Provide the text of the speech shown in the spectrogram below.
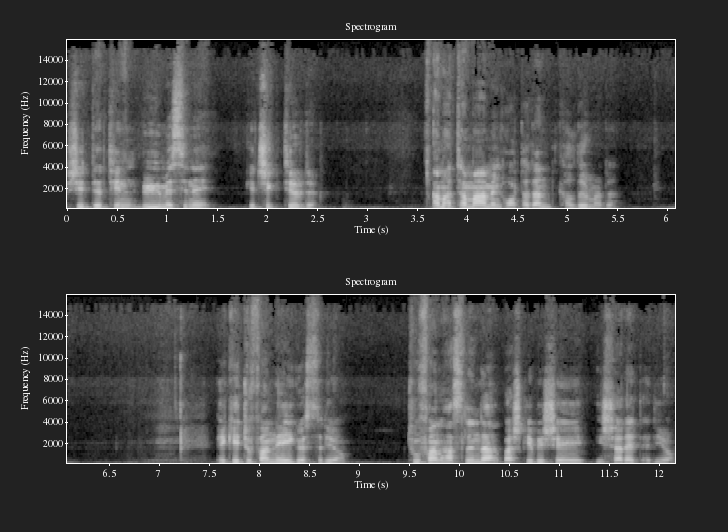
Şiddetin büyümesini geciktirdi. Ama tamamen ortadan kaldırmadı. Peki tufan neyi gösteriyor? Tufan aslında başka bir şeye işaret ediyor.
